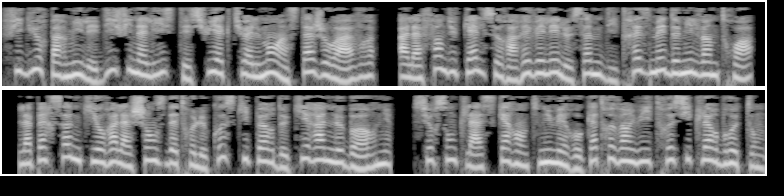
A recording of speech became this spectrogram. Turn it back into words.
figure parmi les 10 finalistes et suit actuellement un stage au Havre, à la fin duquel sera révélé le samedi 13 mai 2023, la personne qui aura la chance d'être le co-skipper de Kiran Le Borgne, sur son classe 40 numéro 88 recycleur breton.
